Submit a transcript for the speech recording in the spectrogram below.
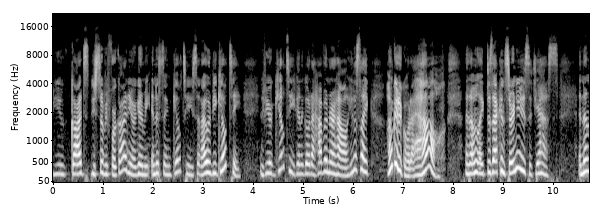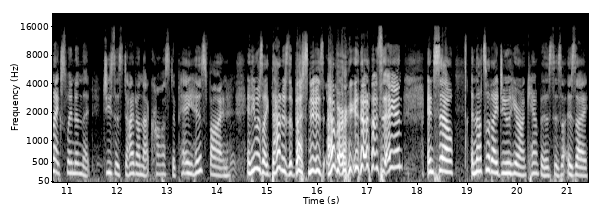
you God you stood before God and you are going to be innocent and guilty. He said, I would be guilty. And if you're guilty, you're going to go to heaven or hell. He was like, I'm going to go to hell. And I'm like, Does that concern you? He said, Yes. And then I explained to him that Jesus died on that cross to pay his fine. And he was like, That is the best news ever. You know what I'm saying? And so and that's what I do here on campus is is I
